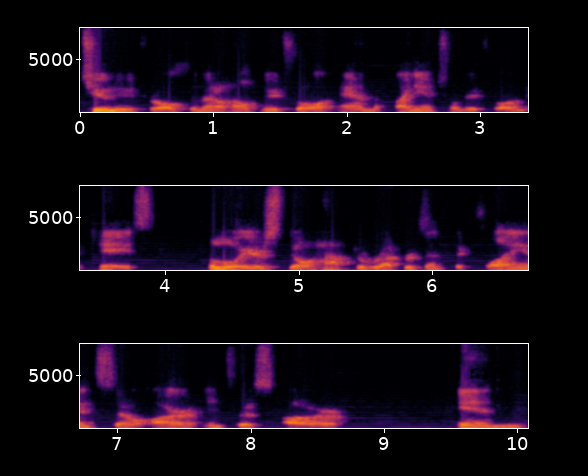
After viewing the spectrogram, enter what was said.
two neutrals, the mental health neutral and the financial neutral in the case. The lawyers still have to represent the client, so our interests are in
